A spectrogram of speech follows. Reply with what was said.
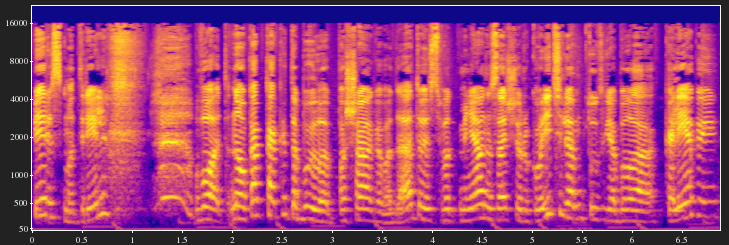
пересмотрели. вот, но как, как это было пошагово, да, то есть вот меня назначили руководителем, тут я была коллегой,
